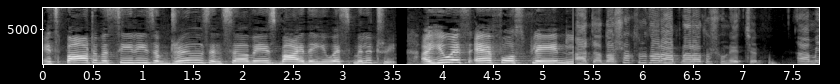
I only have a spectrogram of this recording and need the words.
It's part of a series of drills and surveys by the US military. A US Air Force plane আচ্ছা দর্শক শ্রোতারা আপনারা তো শুনেছেন আমি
